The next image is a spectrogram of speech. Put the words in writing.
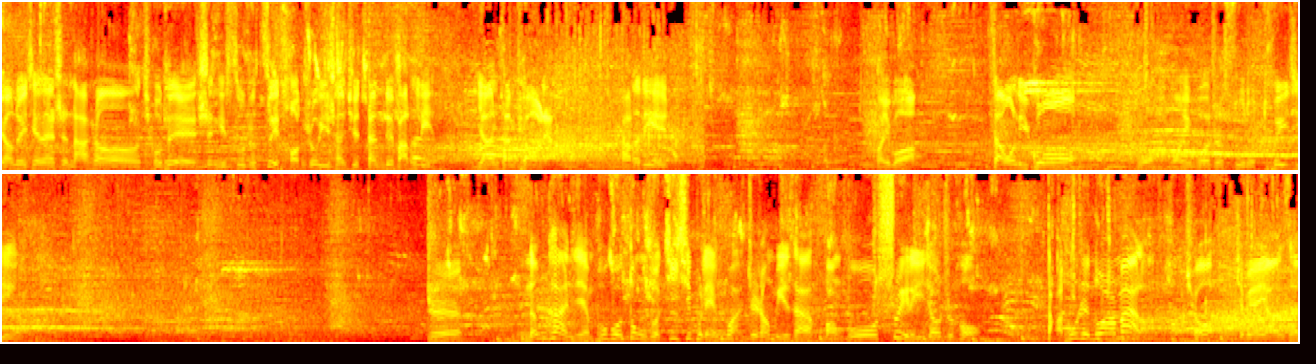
杨队现在是拿上球队身体素质最好的周一山去单对巴特利，杨安森漂亮，巴特利，王一博。再往里攻，哇！王一博这速度推进啊，是能看见，不过动作极其不连贯。这场比赛仿佛睡了一觉之后，打通任督二脉了。好球！这边杨森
